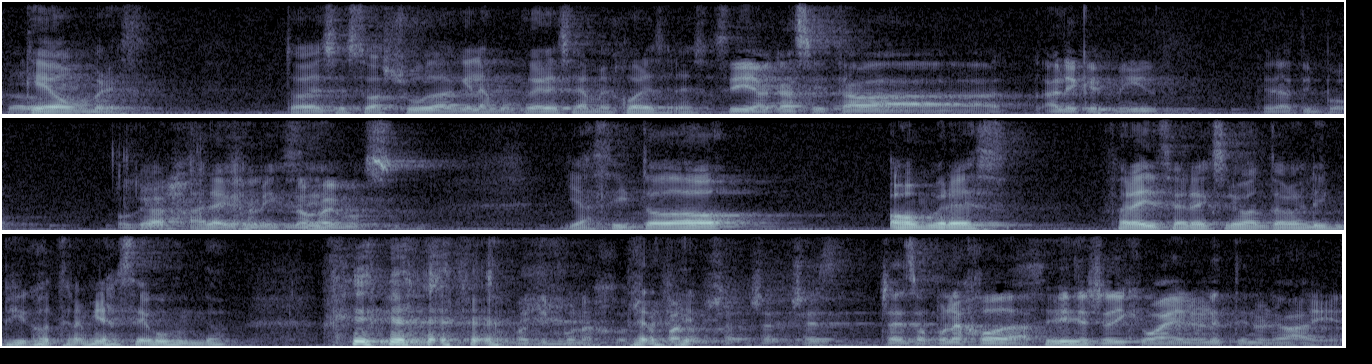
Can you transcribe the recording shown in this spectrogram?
Claro. que hombres. Entonces eso ayuda a que las mujeres sean mejores en eso. Sí, acá sí estaba Alec Smith, era tipo. Claro, Alec Smith, Nos sí. vemos. Y así todo, hombres, Fraser, ex levantador olímpico, termina segundo. Sí, eso fue tipo una joda. Ya, para- ya- ya- ya es- ya eso fue una joda. Sí. Viste, yo dije, bueno, en este no le va bien.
